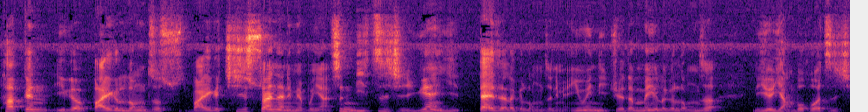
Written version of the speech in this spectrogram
它跟一个把一个笼子把一个鸡拴在里面不一样，是你自己愿意待在那个笼子里面，因为你觉得没有那个笼子。你就养不活自己，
